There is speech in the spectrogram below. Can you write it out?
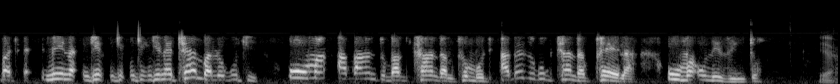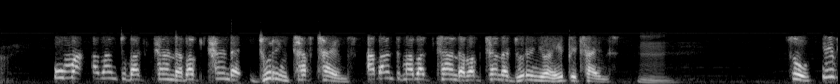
but eh, mina ngi- ngi- ngi- nginethemba lokuthi uma abantu bakuthanda mthombothi abezi kukuthanda kuphela uma unezinto. Yeah. Uma abantu bakuthanda bakuthanda during tough times. Abantu mabakuthanda bakuthanda during your happy times. Mm. so if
